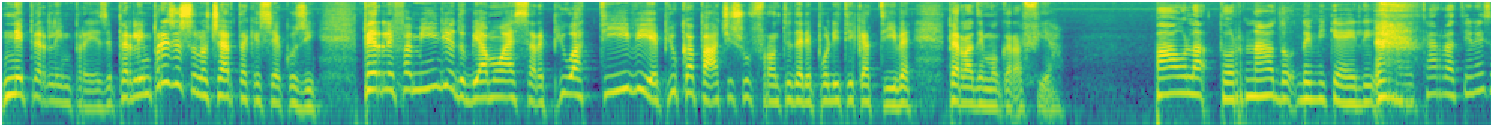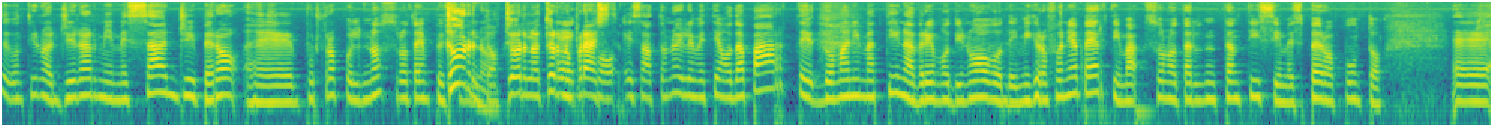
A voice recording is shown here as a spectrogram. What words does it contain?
né per le imprese. Per le imprese sono certa che sia così. Per le famiglie dobbiamo essere più attivi e più capaci sul fronte delle politiche attive per la demografia. Paola Tornado De Micheli. Eh, Carla Tienese continua a girarmi i messaggi, però eh, purtroppo il nostro tempo è torno, finito. Torno, torno ecco, presto. Esatto, noi le mettiamo da parte. Domani mattina avremo di nuovo dei microfoni aperti, ma sono t- tantissime, spero appunto. Eh,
